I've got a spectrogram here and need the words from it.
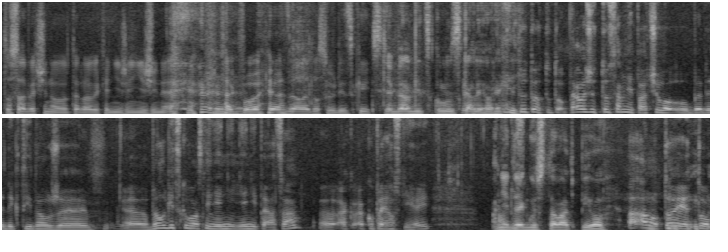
to sa väčšinou teda robí, keď nič nič iné, tak povedať, ale to sú vždycky. Ste Belgicku lúskali orechy? Tuto, tuto, práve, že to sa mne páčilo u Benediktínov, že v Belgicku vlastne není, není práca, ako, ako pre hosti, hej. Ani degustovať pivo? A, áno, to je to,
